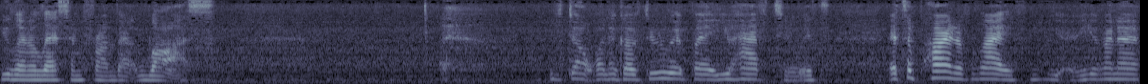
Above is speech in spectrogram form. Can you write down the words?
you learn a lesson from that loss. You don't want to go through it, but you have to. It's it's a part of life. You're gonna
